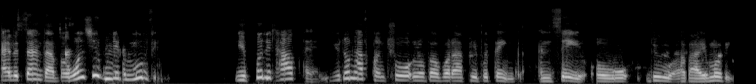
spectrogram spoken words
I understand that, but once you've made a movie, you put it out there. You don't have control over what other people think and say or do about your movie.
